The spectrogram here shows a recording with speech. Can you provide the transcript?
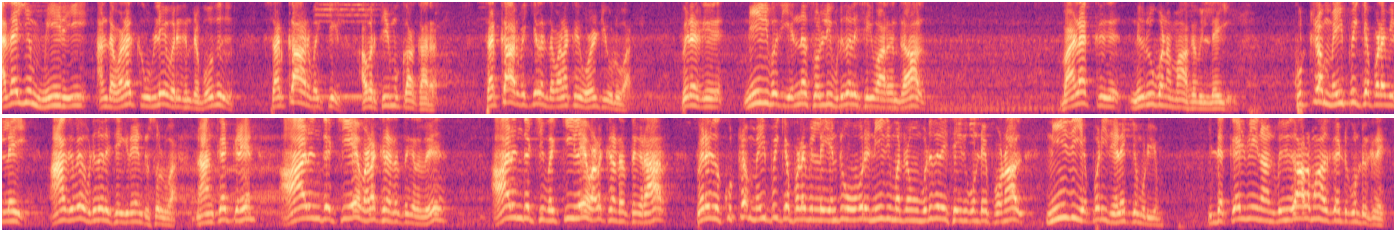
அதையும் மீறி அந்த வழக்கு உள்ளே வருகின்ற போது சர்க்கார் வக்கீல் அவர் திமுக காரர் சர்க்கார் வக்கீல் அந்த வழக்கை உழட்டி விடுவார். பிறகு நீதிபதி என்ன சொல்லி விடுதலை செய்வார் என்றால் வழக்கு நிரூபணமாகவில்லை குற்றம் மெய்ப்பிக்கப்படவில்லை ஆகவே விடுதலை செய்கிறேன் என்று சொல்வார். நான் கேட்கிறேன் ஆளுங்கட்சியே வழக்கு நடத்துகிறது ஆளுங்கட்சி வக்கீலே வழக்கு நடத்துகிறார் பிறகு குற்றம் மெய்ப்பிக்கப்படவில்லை என்று ஒவ்வொரு நீதிமன்றமும் விடுதலை செய்து கொண்டே போனால் நீதி எப்படி நிலைக்க முடியும்? இந்த கேள்வியை நான் வெகுகாலமாக கேட்டுக்கொண்டிருக்கிறேன்.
